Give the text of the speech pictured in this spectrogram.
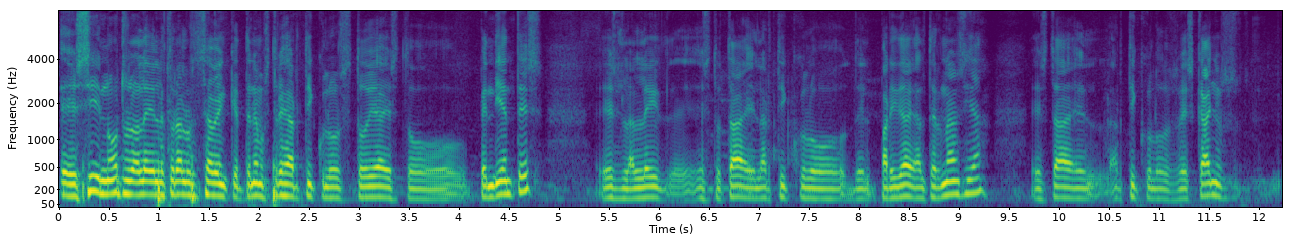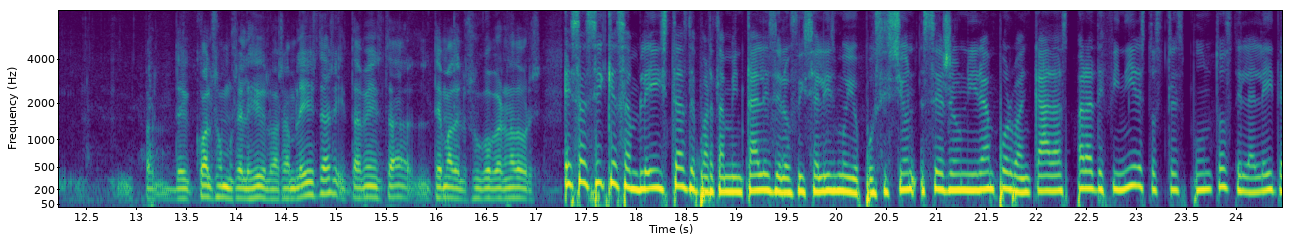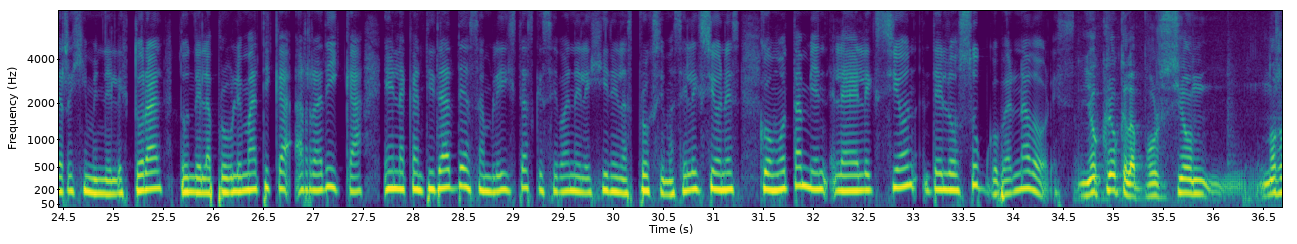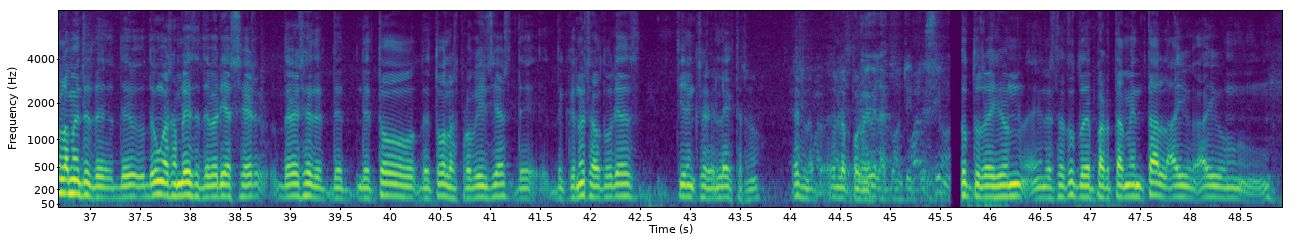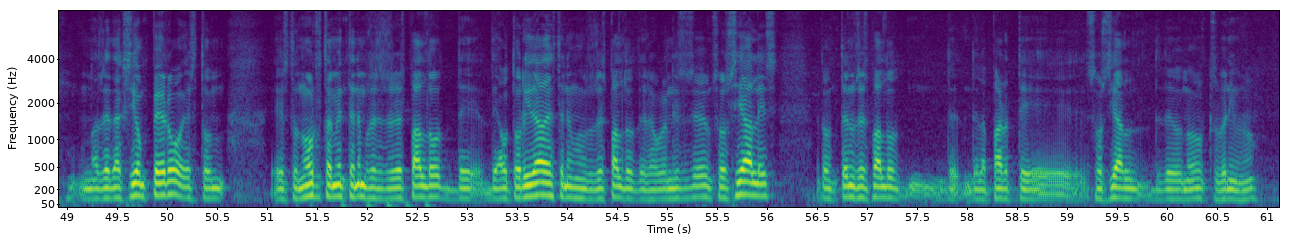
Eh, sí, nosotros la ley electoral, ustedes saben que tenemos tres artículos todavía esto pendientes. Es la ley, esto está el artículo de paridad y alternancia, está el artículo de escaños de cuál somos elegidos los asambleístas y también está el tema de los subgobernadores. Es así que asambleístas departamentales del oficialismo y oposición se reunirán por bancadas para definir estos tres puntos de la ley de régimen electoral, donde la problemática radica en la cantidad de asambleístas que se van a elegir en las próximas elecciones, como también la elección de los subgobernadores. Yo creo que la posición no solamente de, un asambleísta debería ser, debe ser de, todo, de todas las provincias, de, que nuestras autoridades tienen que ser electas, ¿no? Es la, es la, la Constitución. En el Estatuto Departamental hay, hay una redacción, pero esto, esto nosotros también tenemos el respaldo de, de, autoridades, tenemos el respaldo de las organizaciones sociales, entonces tenemos el respaldo de, de la parte social de donde nosotros venimos, ¿no?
